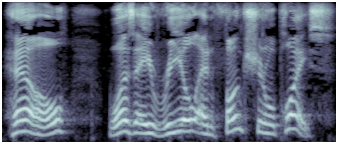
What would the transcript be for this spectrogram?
hell was a real and functional place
